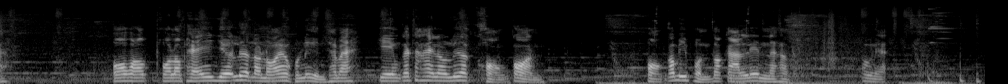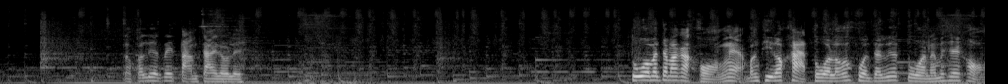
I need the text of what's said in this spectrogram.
นะพอพอพอเราแพ้เยอะเลือดเราน้อยกว่าคนอื่นใช่ไหมเกมก็จะให้เราเลือกของก่อน ของก็มีผลต่อการเล่นนะครับพวกเนี้ย เราก็เลือกได้ตามใจเราเลย ตัวมันจะมากับของเนี่ย บางทีเราขาดตัวเราก็ควรจะเลือกตัวนะ ไม่ใช่ของ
